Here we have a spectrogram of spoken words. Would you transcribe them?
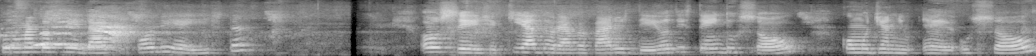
por uma sociedade polieísta, ou seja, que adorava vários deuses, tendo o sol como de, é, o sol,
